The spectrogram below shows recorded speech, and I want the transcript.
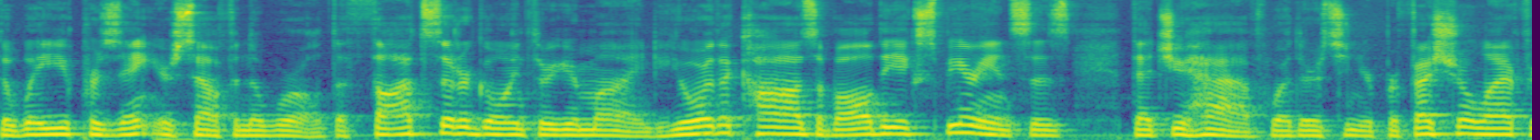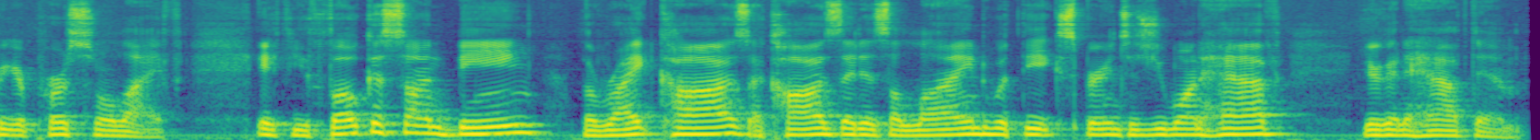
the way you present yourself in the world, the thoughts that are going through your mind. You're the cause of all the experiences that you have, whether it's in your professional life or your personal life. If you focus on being the right cause, a cause that is aligned with the experiences you want to have, you're going to have them.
